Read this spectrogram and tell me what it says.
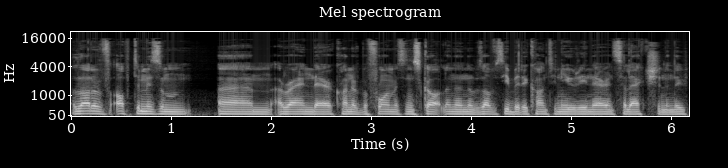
a lot of optimism um, around their kind of performance in Scotland, and there was obviously a bit of continuity in there in selection, and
